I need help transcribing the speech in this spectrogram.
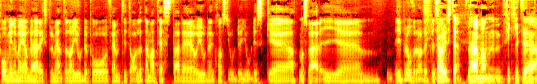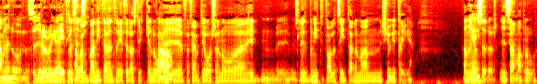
påminner mig om det här experimentet de gjorde på 50-talet när man testade och gjorde en konstgjord jordisk eh, atmosfär i, eh, i provrör i princip. Ja just det. Det här man fick lite aminosyror och grejer fick Precis, man väl. man hittade en tre, fyra stycken då Ja. i, för 50 år sedan och i, i slutet på 90-talet så hittade man 23 aminosyror i samma prov.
